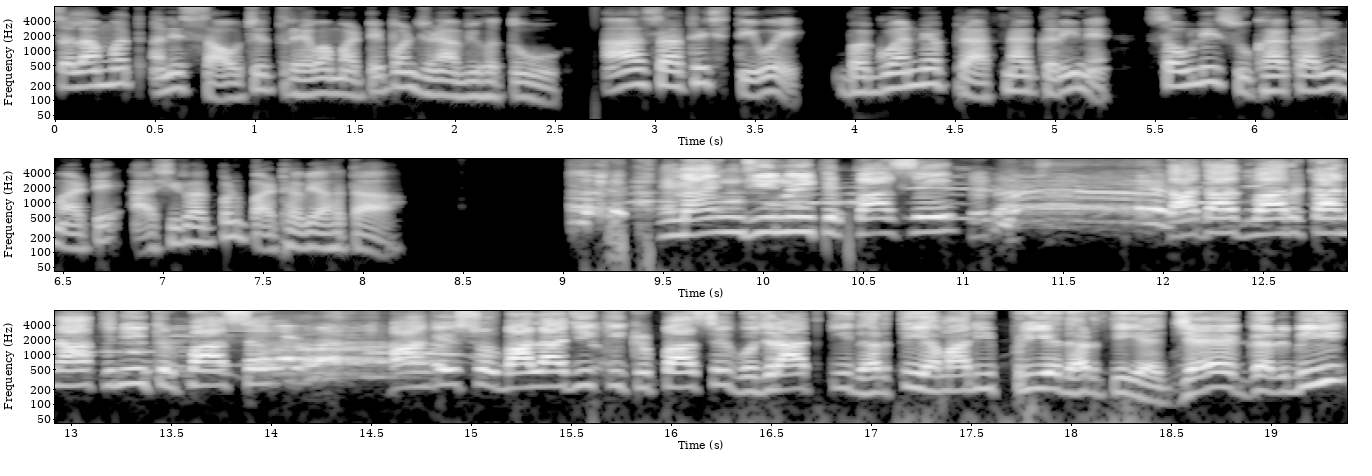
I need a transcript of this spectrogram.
સલામત અને સાવચેત રહેવા માટે પણ જણાવ્યું હતું. આ સાથે જ તેઓએ ભગવાનને પ્રાર્થના કરીને સૌની સુખાકારી માટે આશીર્વાદ પણ પાઠવ્યા હતા. હનુમાનજીની કૃપા છે दादा द्वारकानाथ ની कृपा से, बागेश्वर बालाजी की कृपा से गुजरात की धरती हमारी प्रिय धरती है। जय गरबी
